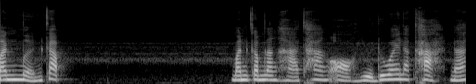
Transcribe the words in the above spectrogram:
มันเหมือนกับ มันกำลังหาทางออกอยู่ด้วยล่ะค่ะนะ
